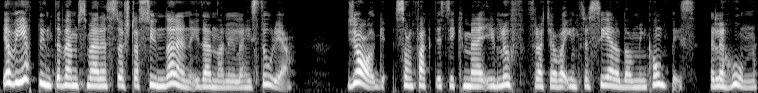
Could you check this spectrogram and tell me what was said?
Jag vet inte vem som är den största syndaren i denna lilla historia. Jag som faktiskt gick med i luff för att jag var intresserad av min kompis. Eller hon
